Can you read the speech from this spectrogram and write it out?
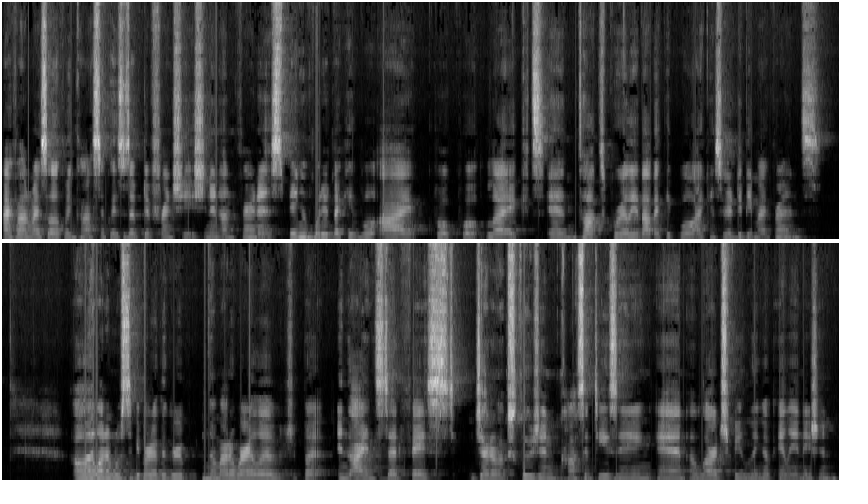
I found myself in constant places of differentiation and unfairness, being avoided by people I quote quote liked and talked poorly about by people I considered to be my friends. All I wanted was to be part of the group, no matter where I lived, but I instead faced general exclusion, constant teasing, and a large feeling of alienation.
